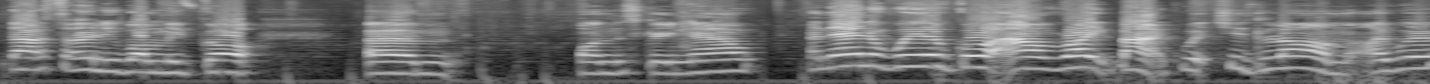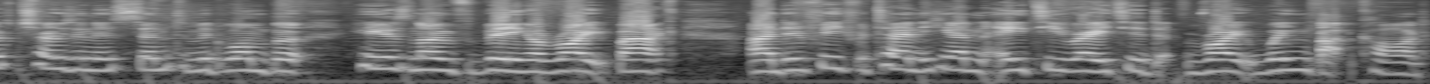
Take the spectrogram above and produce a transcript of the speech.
that's the only one we've got um, on the screen now. And then we've got our right back, which is Lahm. I would have chosen his centre mid one, but he is known for being a right back. And in FIFA 10, he had an 80 rated right wing back card.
